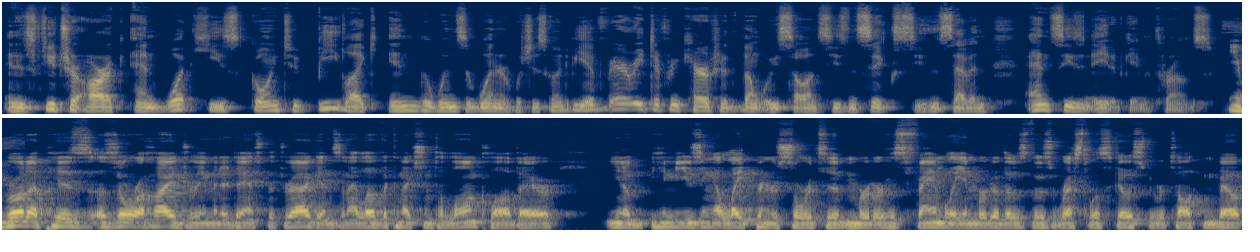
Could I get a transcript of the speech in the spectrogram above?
in his future arc and what he's going to be like in the Winds of Winter, which is going to be a very different character than what we saw in season six, season seven, and season eight of Game of Thrones. You brought up his Azor Ahai dream in A Dance with Dragons, and I love the connection to Longclaw there you know him using a lightbringer sword to murder his family and murder those those restless ghosts we were talking about.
